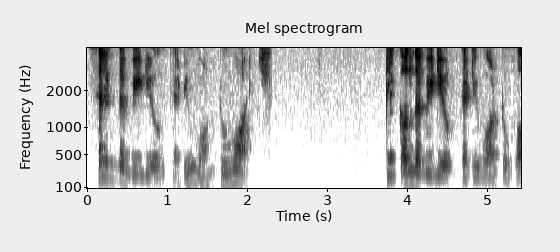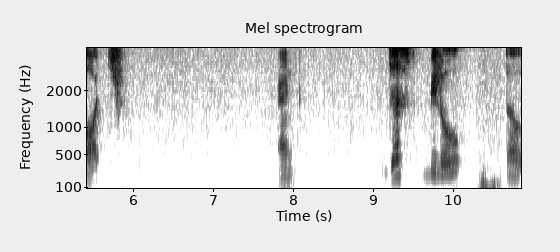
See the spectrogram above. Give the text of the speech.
select the video that you want to watch. Click on the video that you want to watch. And just below the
